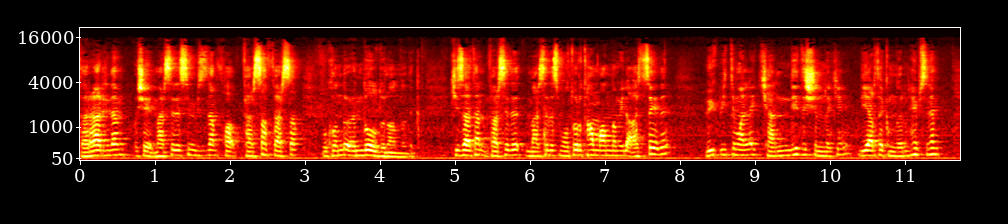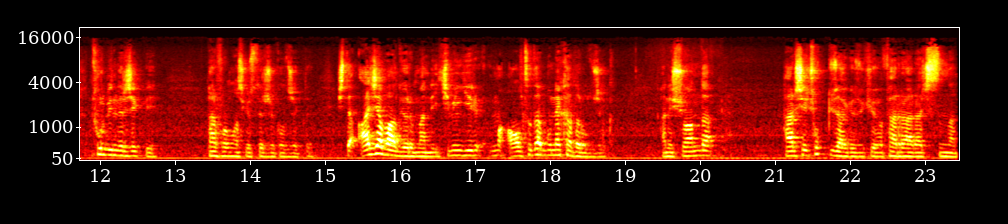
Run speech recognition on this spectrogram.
Ferrari'den şey Mercedes'in bizden fa- fersah fersah bu konuda önde olduğunu anladık. Ki zaten Mercedes, Mercedes motoru tam anlamıyla açsaydı büyük bir ihtimalle kendi dışındaki diğer takımların hepsine tur bindirecek bir performans gösterecek olacaktı. İşte acaba diyorum ben de 2026'da bu ne kadar olacak? Hani şu anda her şey çok güzel gözüküyor Ferrari açısından.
